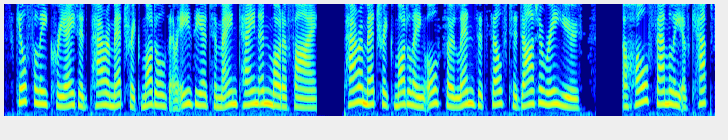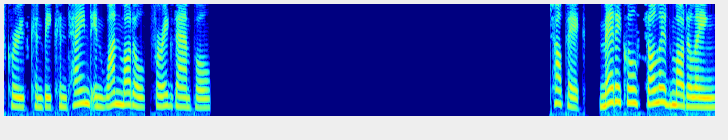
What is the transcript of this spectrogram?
Skillfully created parametric models are easier to maintain and modify. Parametric modeling also lends itself to data reuse. A whole family of cap screws can be contained in one model, for example. Medical solid modeling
